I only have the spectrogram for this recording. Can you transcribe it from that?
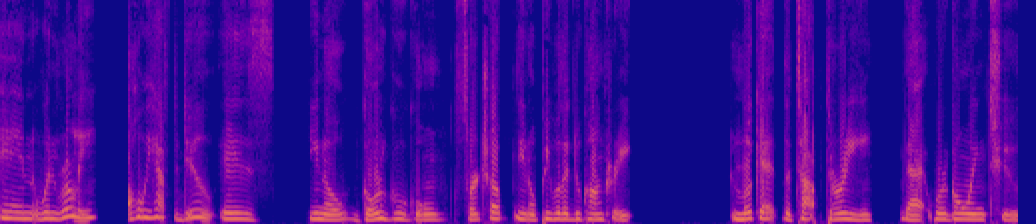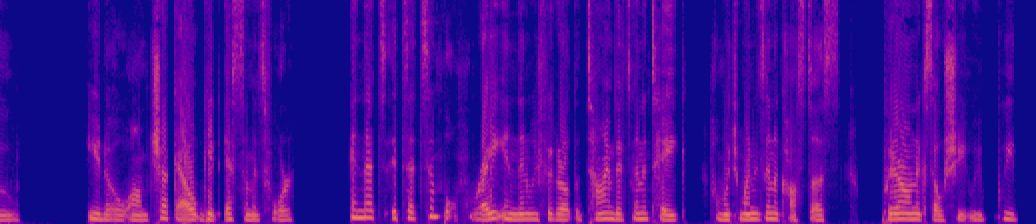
And when really all we have to do is you know, go to Google, search up, you know, people that do concrete, look at the top three that we're going to, you know, um, check out, get estimates for. And that's, it's that simple, right? And then we figure out the time that it's going to take, how much money it's going to cost us, put it on an Excel sheet. We, we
